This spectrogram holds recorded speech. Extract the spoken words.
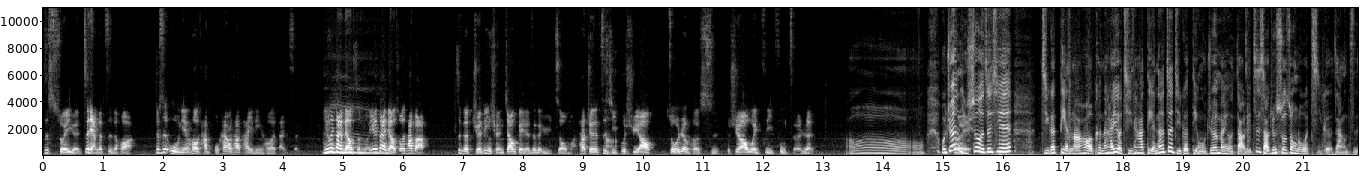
是随缘这两个字的话，就是五年后她我看到她，她一定会单身，因为代表什么？因为代表说她把这个决定权交给了这个宇宙嘛，她觉得自己不需要。做任何事不需要为自己负责任。哦，我觉得你说的这些几个点啦，哈，可能还有其他点。那这几个点我觉得蛮有道理，至少就说中了我几个这样子。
